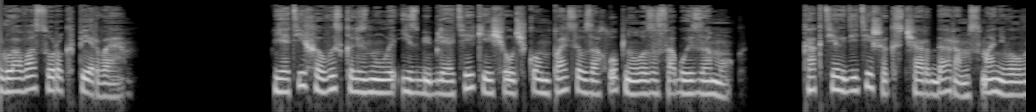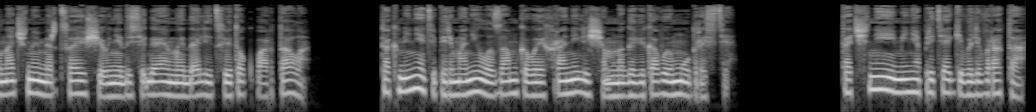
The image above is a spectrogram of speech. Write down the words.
Глава 41. Я тихо выскользнула из библиотеки и щелчком пальцев захлопнула за собой замок. Как тех детишек с чардаром сманивал в ночной мерцающий в недосягаемой дали цветок портала, так меня теперь манило замковое хранилище многовековой мудрости. Точнее, меня притягивали врата.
